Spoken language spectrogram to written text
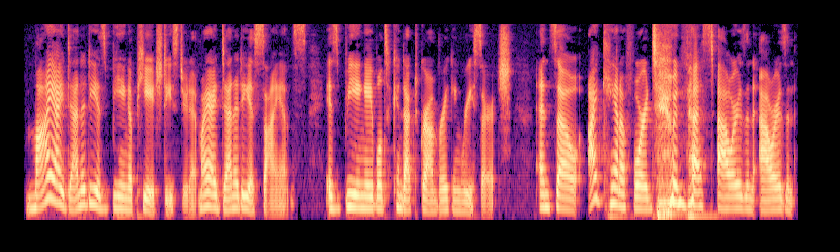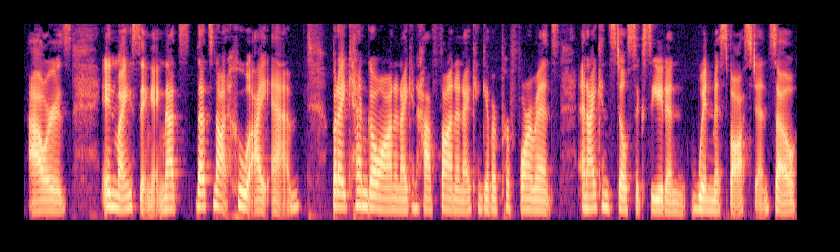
my identity is being a PhD student. My identity is science, is being able to conduct groundbreaking research. And so I can't afford to invest hours and hours and hours in my singing. That's that's not who I am. But I can go on and I can have fun and I can give a performance and I can still succeed and win Miss Boston. So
